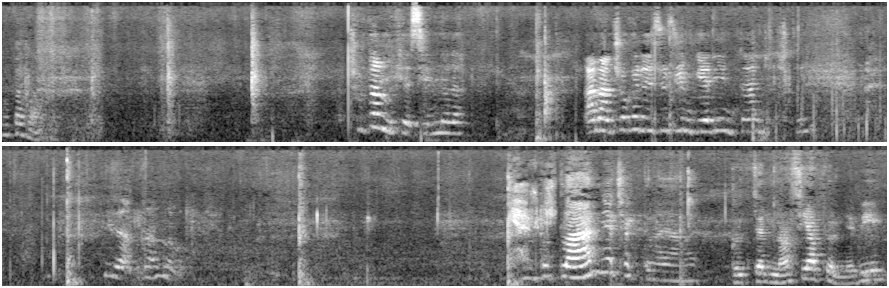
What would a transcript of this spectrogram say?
O da var. şuradan mı keseyim ne de? Anam çok öyle süzüğüm geleyim sen. Bir dakika anlamadım. Tut lan niye çektin ayağını? Sen nasıl yapıyorsun ne bileyim?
